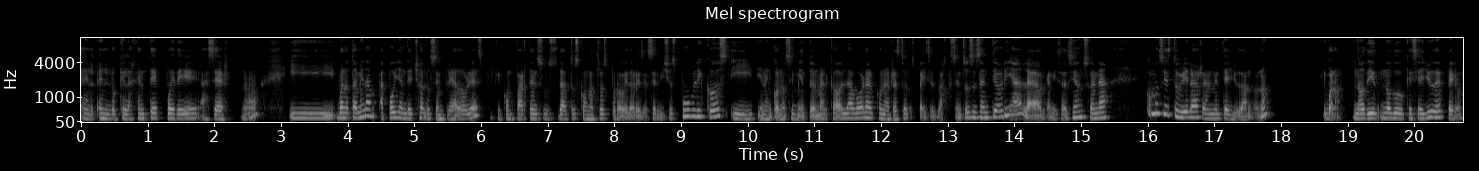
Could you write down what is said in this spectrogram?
en, lo que la gente puede hacer, ¿no? Y bueno, también apoyan de hecho a los empleadores porque comparten sus datos con otros proveedores de servicios públicos y tienen conocimiento del mercado laboral con el resto de los Países Bajos. Entonces, en teoría, la organización suena como si estuviera realmente ayudando, ¿no? Y bueno, no, no dudo que se ayude, pero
